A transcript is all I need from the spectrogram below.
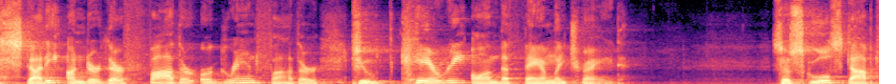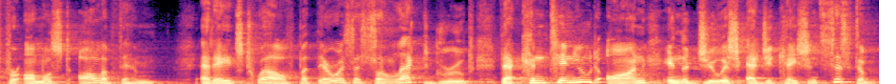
study under their father or grandfather to carry on the family trade. So school stopped for almost all of them at age 12, but there was a select group that continued on in the Jewish education system.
